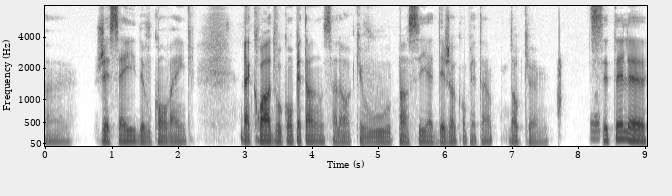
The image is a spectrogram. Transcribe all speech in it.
Hein? J'essaie de vous convaincre d'accroître vos compétences alors que vous pensez être déjà compétent. Donc, euh, c'était le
